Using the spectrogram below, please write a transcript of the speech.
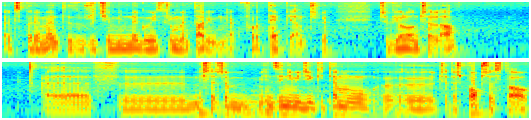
eksperymenty z użyciem innego instrumentarium, jak fortepian czy, czy wiolonczela. E, w, myślę, że między innymi dzięki temu, e, czy też poprzez to,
